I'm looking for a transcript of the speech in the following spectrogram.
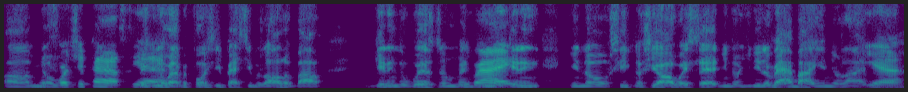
um, you know, before she passed you yeah know, right before she passed, she was all about getting the wisdom and you know, getting, you know, she, you know, she always said, you know, you need a rabbi in your life. yeah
